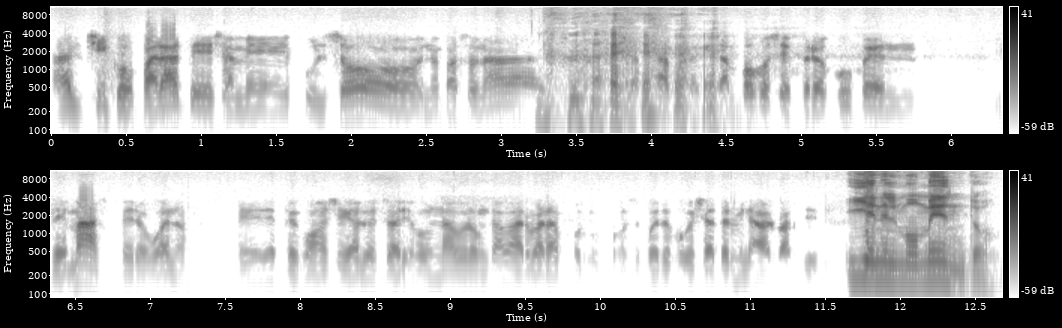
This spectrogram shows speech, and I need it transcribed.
al chico parate, ya me expulsó, no pasó nada, para que tampoco se preocupen de más, pero bueno, eh, después cuando llegué al vestuario con una bronca bárbara, por, supuesto, porque ya terminaba el partido. Y en el momento,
